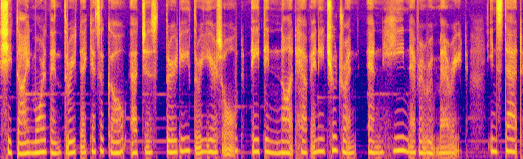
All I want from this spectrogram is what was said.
She died more than three decades ago at just 33 years old. They did not have any children and he never remarried. Instead,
